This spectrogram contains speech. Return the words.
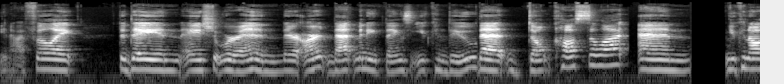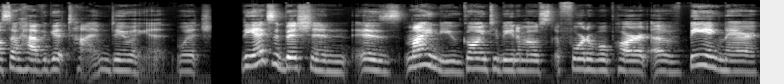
You know, I feel like the day and age that we're in, there aren't that many things that you can do that don't cost a lot, and you can also have a good time doing it, which the exhibition is, mind you, going to be the most affordable part of being there,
